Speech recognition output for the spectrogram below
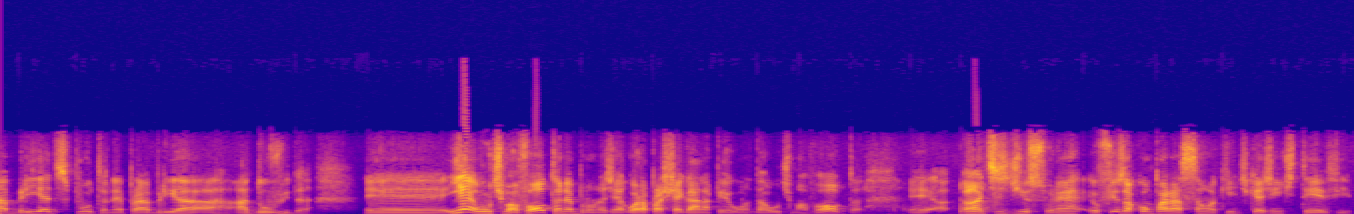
abrir a disputa, né, para abrir a, a dúvida. É, e a última volta, né, Bruno? Agora, para chegar na pergunta da última volta, é, antes disso, né, eu fiz a comparação aqui de que a gente teve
